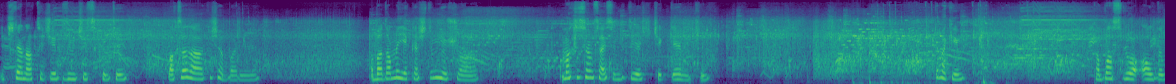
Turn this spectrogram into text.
İki tane atıcı bizim için sıkıntı. Baksana arkadaşlar var yine. Ama adamla yaklaştırmıyor şu an. Ama aksesuarım sayesinde diye çektiğim için. Dur bakayım. Tabaslo aldım.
